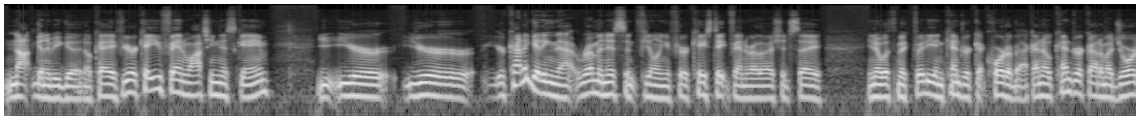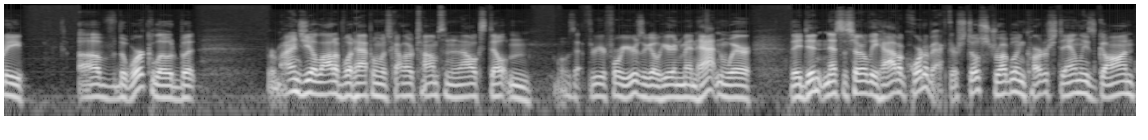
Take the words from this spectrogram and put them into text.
not going to be good. Okay, if you're a KU fan watching this game, you're you're you're kind of getting that reminiscent feeling. If you're a K State fan, rather, I should say, you know, with MacVittie and Kendrick at quarterback. I know Kendrick got a majority of the workload, but reminds you a lot of what happened with Skylar Thompson and Alex Delton what was that, three or four years ago here in Manhattan, where they didn't necessarily have a quarterback. They're still struggling. Carter Stanley's gone.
